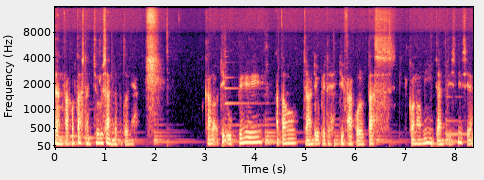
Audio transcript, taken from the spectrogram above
dan fakultas dan jurusan sebetulnya. Kalau di UB atau jangan di UB deh, di fakultas ekonomi dan bisnis ya,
